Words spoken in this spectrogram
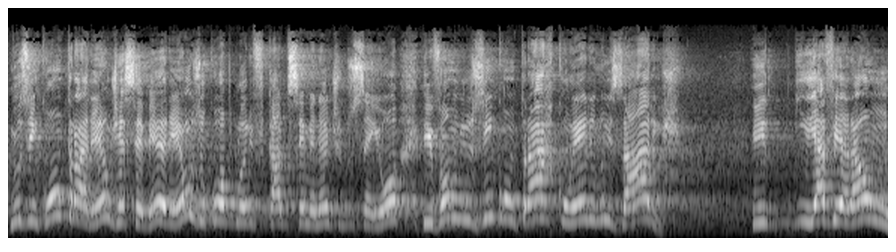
nos encontraremos, receberemos o corpo glorificado semelhante do Senhor, e vamos nos encontrar com ele nos ares, e, e haverá um,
